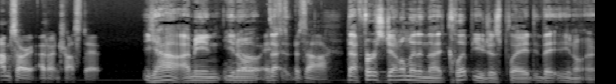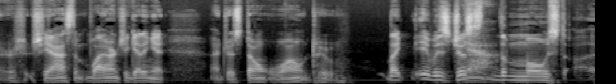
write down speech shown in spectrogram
"I'm sorry, I don't trust it." Yeah, I mean, you, You know, know, it's just bizarre. That first gentleman in that clip you just played, they, you know, she asked him, "Why aren't you getting it?" I just don't want to. Like it was just Yeah. the most uh,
